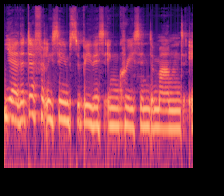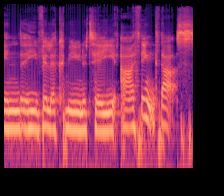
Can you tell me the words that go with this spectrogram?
Yeah, there definitely seems to be this increase in demand in the villa community. I think that's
